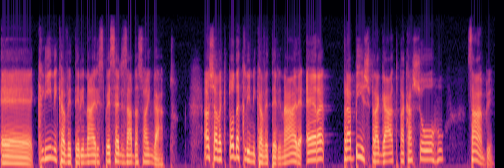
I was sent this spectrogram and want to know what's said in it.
é, clínica veterinária especializada só em gato. Eu achava que toda clínica veterinária era para bicho, para gato, para cachorro, sabe?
